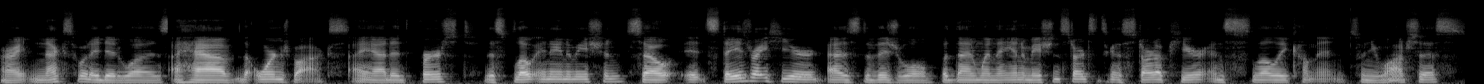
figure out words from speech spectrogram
All right, next what I did was I have the orange box. I added first this float in animation. So it stays right here as the visual, but then when the animation starts, it's gonna start up here and slowly come in. So when you watch this,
